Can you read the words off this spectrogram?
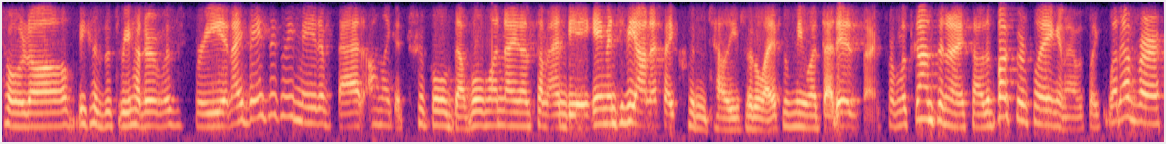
total because the three hundred was free, and I basically made a bet on like a triple double one night on some NBA game. And to be honest, I couldn't tell you for the life of me what that is. I'm from Wisconsin, and I saw the Bucks were playing, and I was like, whatever.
